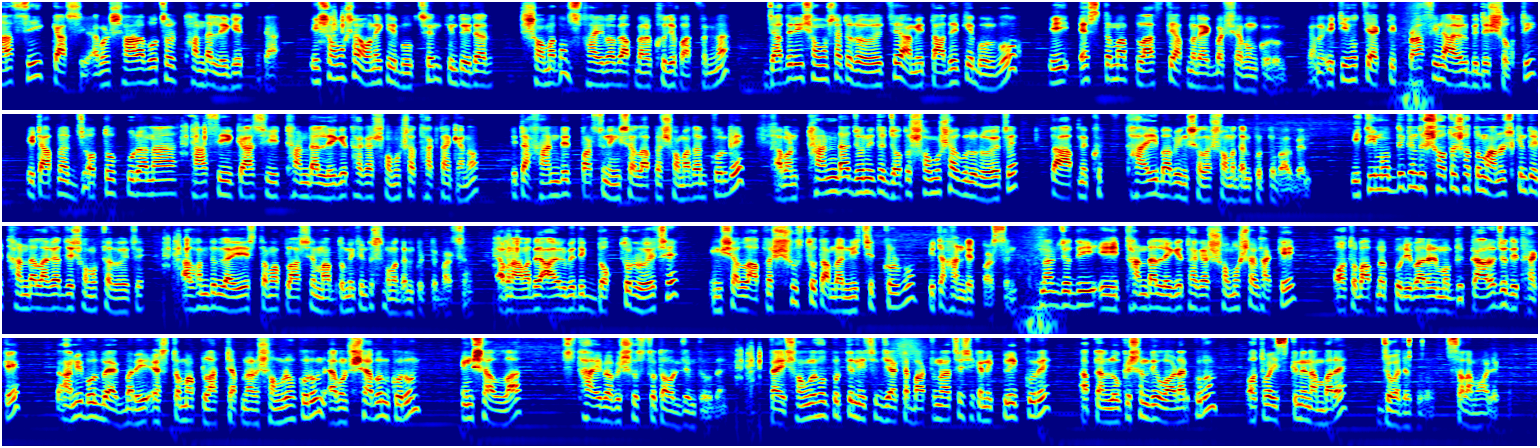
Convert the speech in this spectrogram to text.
হাসি, কাশি এবং সারা বছর ঠান্ডা লেগে থাকা। এই সমস্যায় অনেকেই ভুগছেন, কিন্তু এটার সমাধান স্থায়ীভাবে আপনারা খুঁজে পাচ্ছেন না। যাদের এই সমস্যাটা রয়েছে, আমি তাদেরকে বলব, এই এস্টোমা প্লাসটি আপনারা একবার সেবন করুন। কারণ এটি হচ্ছে একটি প্রাচীন আয়ুর্বেদের শক্তি। এটা আপনার যত পুরানা হাসি, কাশি, ঠান্ডা লেগে থাকার সমস্যা থাক না কেন, এটা হান্ড্রেড পার্সেন্ট ইনশাল্লাহ আপনার সমাধান করবে এবং ঠান্ডা জনিত যত সমস্যাগুলো রয়েছে, তা আপনি খুব স্থায়ীভাবে ইনশাল্লাহ সমাধান করতে পারবেন। ইতিমধ্যে কিন্তু শত শত মানুষ কিন্তু এই ঠান্ডা লাগার যে সমস্যা রয়েছে, আলহামদুলিল্লাহ ইস্তামা প্লাসের মাধ্যমে কিন্তু সমাধান করতে পারছেন। এবং আমাদের আয়ুর্বেদিক ডক্টর রয়েছে ইনশাল্লাহ আপনার সুস্থতা আমরা নিশ্চিত করব, এটা হান্ড্রেড পার্সেন্ট। আপনার যদি এই ঠান্ডা লেগে থাকার সমস্যা থাকে, অথবা আপনার পরিবারের মধ্যে কারও যদি থাকে, আমি বলব একবার এই এস্তমা প্লাসটা আপনারা সংগ্রহ করুন এবং সেবন করুন ইনশাল্লাহ স্থায়ীভাবে সুস্থতা অর্জন করবেন। তাই সংগ্রহ করতে নিচে যে একটা বাটন আছে, সেখানে ক্লিক করে আপনার লোকেশন দিয়ে অর্ডার করুন অথবা স্ক্রিনে নাম্বারে যোগাযোগ করুন। সালামু আলাইকুম।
